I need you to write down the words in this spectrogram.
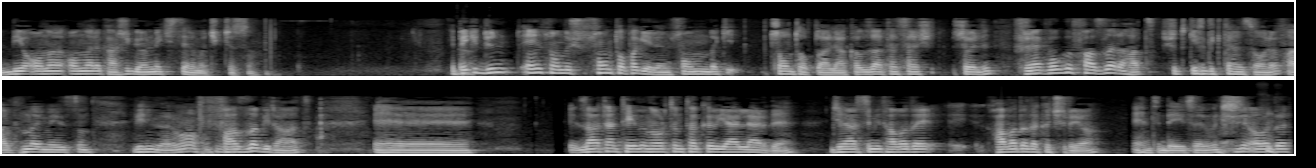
bir ona onlara karşı görmek isterim açıkçası. E peki dün en sonunda şu son topa gelelim. Sondaki son topla alakalı. Zaten sen söyledin. Frank Vogel fazla rahat şut girdikten sonra. Farkında mıyısın bilmiyorum ama fazla bir rahat. Ee, zaten Taylor Horton Tucker yerlerde. J.R. Smith havada havada da kaçırıyor. Anthony Davis'e havada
